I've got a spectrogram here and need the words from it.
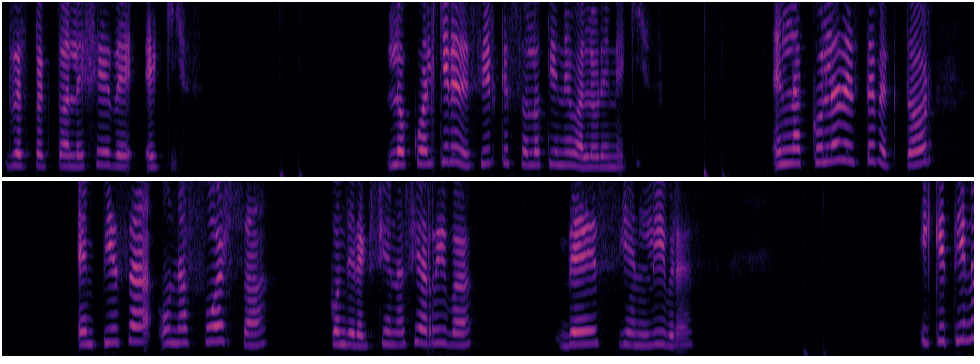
respecto al eje de X, lo cual quiere decir que solo tiene valor en X. En la cola de este vector empieza una fuerza con dirección hacia arriba de 100 libras y que tiene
